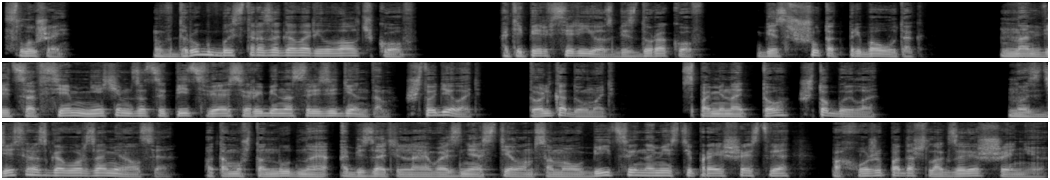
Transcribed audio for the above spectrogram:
Слушай. Вдруг быстро заговорил Волчков. А теперь всерьез, без дураков. Без шуток-прибауток. Нам ведь совсем нечем зацепить связь Рыбина с резидентом. Что делать? Только думать. Вспоминать то, что было. Но здесь разговор замялся, потому что нудная обязательная возня с телом самоубийцы на месте происшествия, похоже, подошла к завершению.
